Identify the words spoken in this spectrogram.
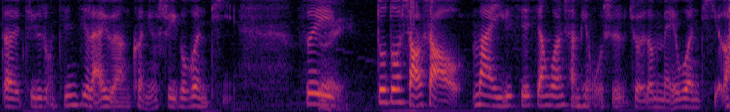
的这种经济来源肯定是一个问题，所以。多多少少卖一些相关产品，我是觉得没问题了。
